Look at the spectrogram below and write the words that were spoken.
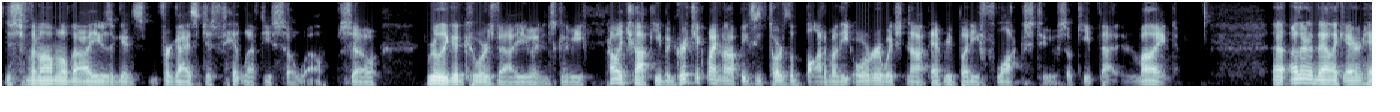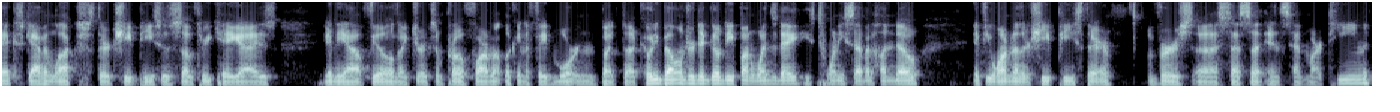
just phenomenal values against for guys that just hit lefties so well. So really good Coors value, and it's going to be probably chalky. But Grichuk might not be because he's towards the bottom of the order, which not everybody flocks to. So keep that in mind. Uh, other than that, like Aaron Hicks, Gavin Lux, they're cheap pieces, sub 3K guys in the outfield, like Jurickson Profar. I'm not looking to fade Morton, but uh, Cody Bellinger did go deep on Wednesday. He's 27 hundo. If you want another cheap piece there versus uh, Cessa and San Martin,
